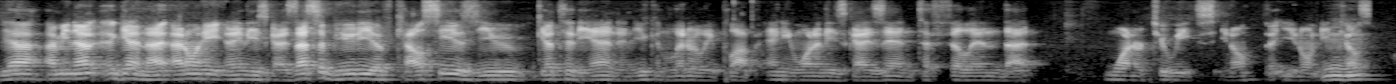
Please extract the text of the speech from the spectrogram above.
Yeah, I mean, again, I, I, don't hate any of these guys. That's the beauty of Kelce is you get to the end and you can literally plop any one of these guys in to fill in that one or two weeks, you know, that you don't need mm-hmm. Kelce for.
